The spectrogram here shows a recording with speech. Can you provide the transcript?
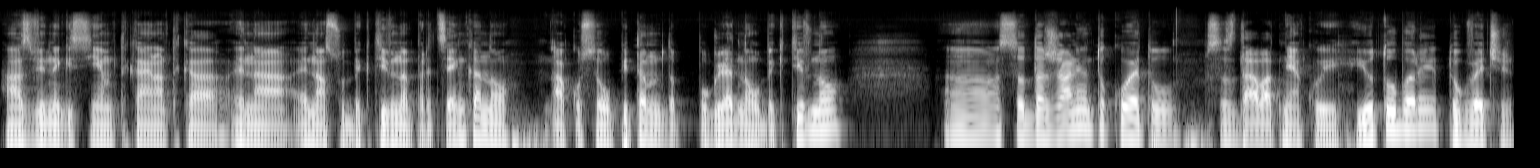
аз винаги си имам така една, така, една, една субективна преценка, но ако се опитам да погледна обективно, съдържанието, което създават някои ютубъри, тук вече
